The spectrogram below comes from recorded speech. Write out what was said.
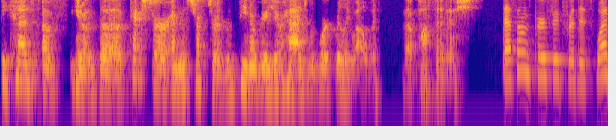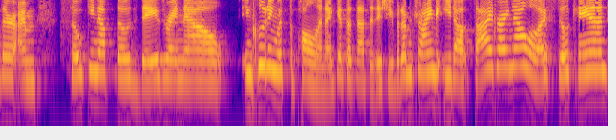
because of you know the texture and the structure the Pinot Grigio has would work really well with the pasta dish. That sounds perfect for this weather. I'm soaking up those days right now including with the pollen. I get that that's an issue, but I'm trying to eat outside right now while I still can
